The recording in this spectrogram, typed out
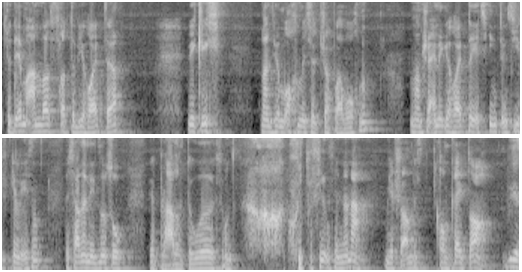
zu dem Anlass gratuliere heute wirklich, ich meine, wir machen das jetzt schon ein paar Wochen und haben schon einige heute jetzt intensiv gelesen. Wir sind ja nicht nur so, wir plaudern durch und interessieren uns. Nein, nein, wir schauen das konkret an. Wir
